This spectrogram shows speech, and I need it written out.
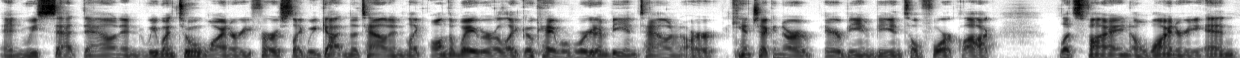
and we sat down and we went to a winery first. Like we got into town and like on the way we were like, okay, well we're gonna be in town or can't check in our Airbnb until four o'clock. Let's find a winery. And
